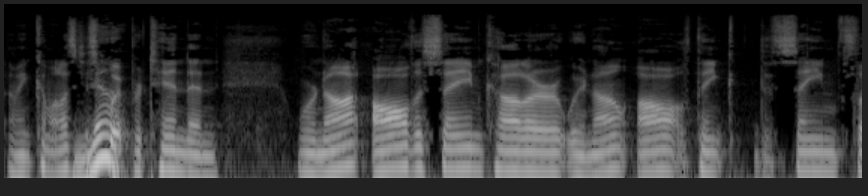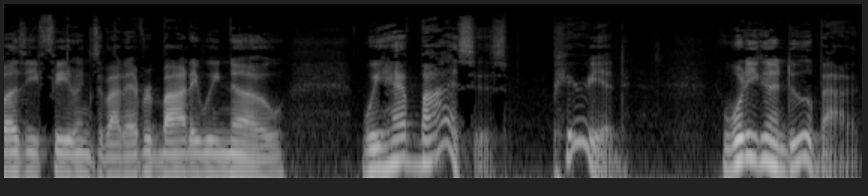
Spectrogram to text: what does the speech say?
I mean, come on, let's just Yeah. quit pretending we're not all the same color. We don't all think the same fuzzy feelings about everybody we know. We have biases. Period. What are you going to do about it?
